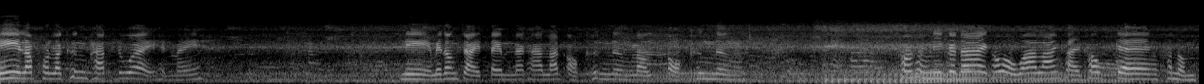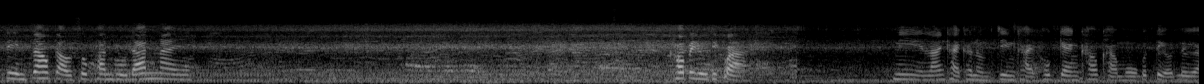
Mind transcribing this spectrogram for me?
นี่รับคนละครึ่งพัดด้วยเห็นไหมนี่ไม่ต้องจ่ายเต็มนะคะ รัดออกครึ่งหนึ่งเราออกครึ่งหนึ่งเข้าทางนี้ก็ได้เขาบอกว่าร้านขายข้าวแกง ขนมจีนเจ้าเก่าสุพรรณอยู่ด้านในเข้าไปดูดีกว่า นี่ร้านขายขนมจีนขายข้าวแกงข้าวขาหมูก๋วยเตี๋ยวเรือ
